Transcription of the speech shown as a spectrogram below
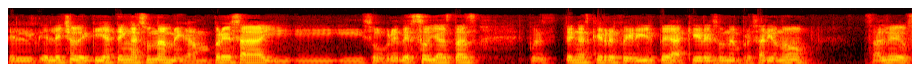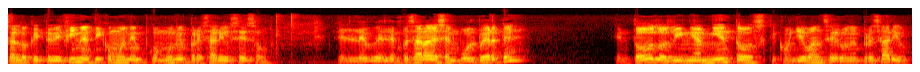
el, hecho de que ya tengas una mega empresa y, sobre eso ya estás, pues tengas que referirte a que eres un empresario, no. ¿Sale? O sea, lo que te define a ti como un, em, como un empresario es eso. El, el, empezar a desenvolverte en todos los lineamientos que conllevan ser un empresario,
